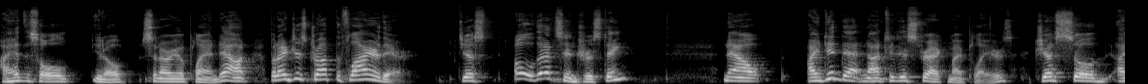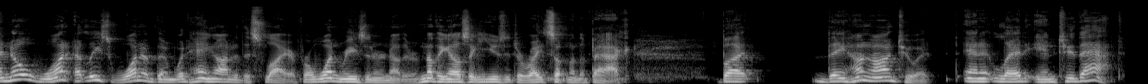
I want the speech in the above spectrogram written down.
I had this whole, you know, scenario planned out, but I just dropped the flyer there. Just, oh, that's interesting. Now, I did that not to distract my players, just so I know one at least one of them would hang on to this flyer for one reason or another. If nothing else, I could use it to write something on the back. But they hung on to it and it led into that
